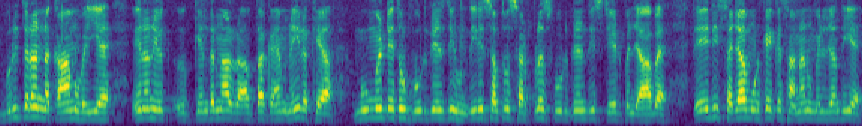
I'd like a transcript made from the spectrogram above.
ਬੁਰੀ ਤਰ੍ਹਾਂ ਨਾਕਾਮ ਹੋਈ ਹੈ। ਇਹਨਾਂ ਨੇ ਕੇਂਦਰ ਨਾਲ ਰਾਬਤਾ ਕਾਇਮ ਨਹੀਂ ਰੱਖਿਆ। ਮੂਵਮੈਂਟ ਇਥੋਂ ਫੂਡ ਗ੍ਰੇਨਸ ਦੀ ਹੁੰਦੀ ਨਹੀਂ, ਸਭ ਤੋਂ ਸਰਪਲਸ ਫੂਡ ਗ੍ਰੇਨਸ ਦੀ ਸਟੇਟ ਪੰਜਾਬ ਹੈ। ਤੇ ਇਹਦੀ ਸਜ਼ਾ ਮੁੜ ਕੇ ਕਿਸਾਨਾਂ ਨੂੰ ਮਿਲ ਜਾਂਦੀ ਹੈ।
